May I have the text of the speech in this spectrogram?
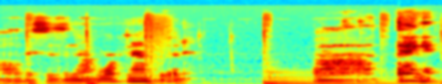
Oh, this is not working out good. Ah, dang it.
